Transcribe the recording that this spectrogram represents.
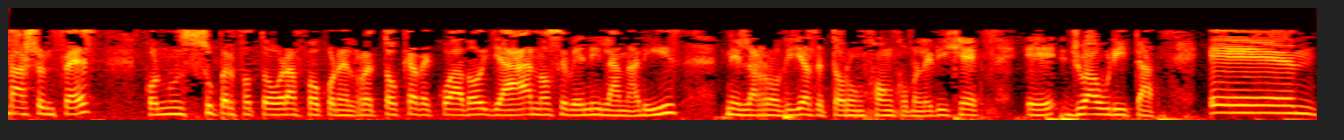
Fashion Fest, con un super fotógrafo, con el retoque adecuado, ya no se ve ni la nariz ni las rodillas de toronjón, como le dije eh, yo ahorita. Eh,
